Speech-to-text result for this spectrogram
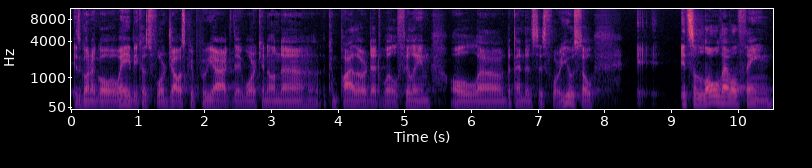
it's gonna go away because for JavaScript React they're working on a compiler that will fill in all uh, dependencies for you. So. It, it's a low level thing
